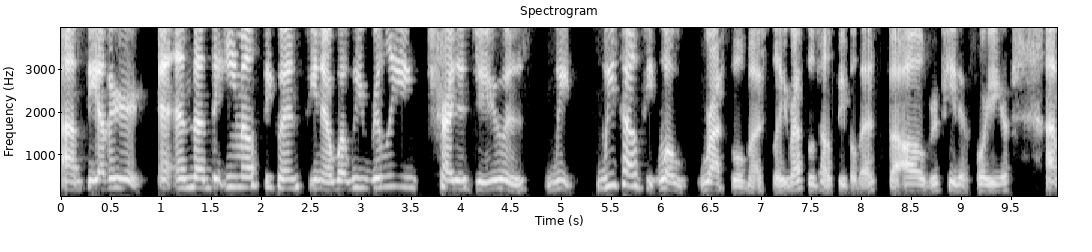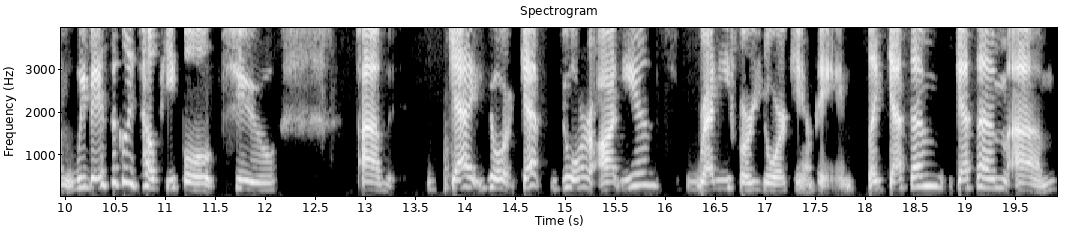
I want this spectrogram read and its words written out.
Um, the other and then the email sequence, you know, what we really try to do is we we tell people, well, Russell mostly, Russell tells people this, but I'll repeat it for you. Um, we basically tell people to um, get your get your audience ready for your campaign. Like get them get them um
